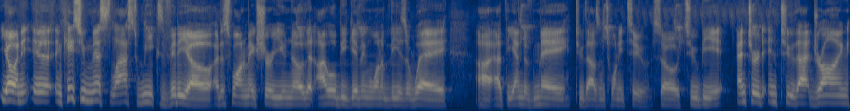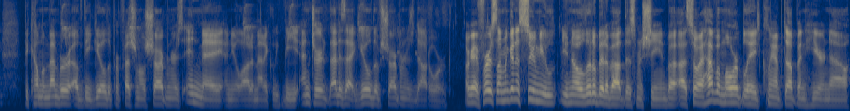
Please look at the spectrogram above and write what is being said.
Yo, and uh, in case you missed last week's video, I just want to make sure you know that I will be giving one of these away uh, at the end of May 2022. So to be entered into that drawing, become a member of the Guild of Professional Sharpeners in May, and you'll automatically be entered. That is at guildofsharpeners.org. Okay, first I'm going to assume you, you know a little bit about this machine, but uh, so I have a mower blade clamped up in here now.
